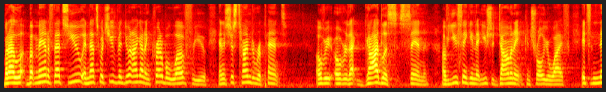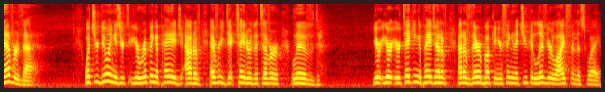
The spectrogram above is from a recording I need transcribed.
But, I, but man, if that's you and that's what you've been doing, I got incredible love for you. And it's just time to repent over, over that godless sin of you thinking that you should dominate and control your wife. It's never that. What you're doing is you're, you're ripping a page out of every dictator that's ever lived. You're, you're, you're taking a page out of, out of their book and you're thinking that you could live your life in this way.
